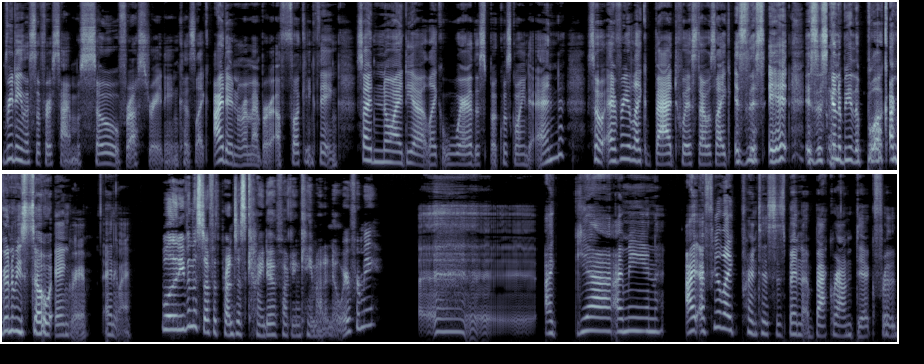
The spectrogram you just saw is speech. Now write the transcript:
reading this the first time was so frustrating because like I didn't remember a fucking thing, so I had no idea like where this book was going to end. So every like bad twist, I was like, "Is this it? Is this gonna be the book?" I'm gonna be so angry. Anyway. Well, and even the stuff with Prentiss kind of fucking came out of nowhere for me. Uh, I yeah, I mean, I I feel like Prentiss has been a background dick for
